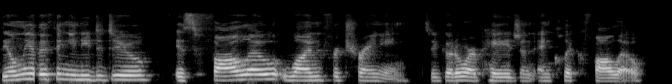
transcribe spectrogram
The only other thing you need to do is follow one for training. So you go to our page and, and click follow.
